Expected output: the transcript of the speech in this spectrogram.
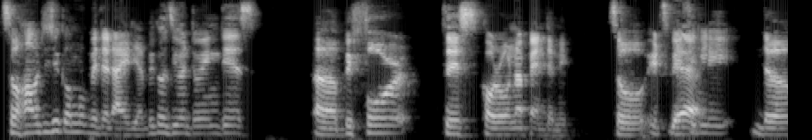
So how did you come up with that idea? Because you are doing this uh, before this Corona pandemic. So it's basically yeah. the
